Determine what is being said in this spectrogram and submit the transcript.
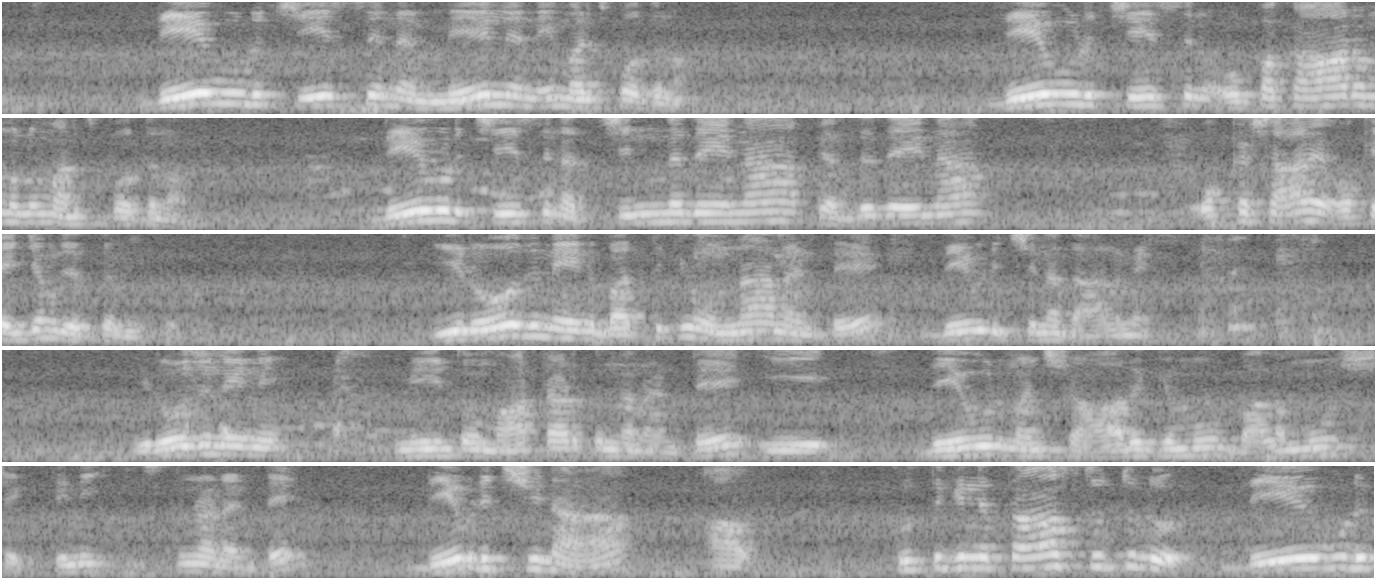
దేవుడు చేసిన మేలుని మర్చిపోతున్నాం. దేవుడు చేసిన ఉపకారములు మర్చిపోతున్నాం. దేవుడు చేసిన చిన్నదైనా పెద్దదైనా ఒక్కసారి ఒక యజ్ఞం చెప్తాను మీకు. ఈరోజు నేను బతికి ఉన్నానంటే దేవుడిచ్చిన దానమే. ఈరోజు నేను మీతో మాట్లాడుతున్నానంటే ఈ దేవుడు మంచి ఆరోగ్యము బలము శక్తిని ఇస్తున్నాడంటే దేవుడిచ్చిన ఆ కృతజ్ఞతాస్థుతులు దేవుడు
